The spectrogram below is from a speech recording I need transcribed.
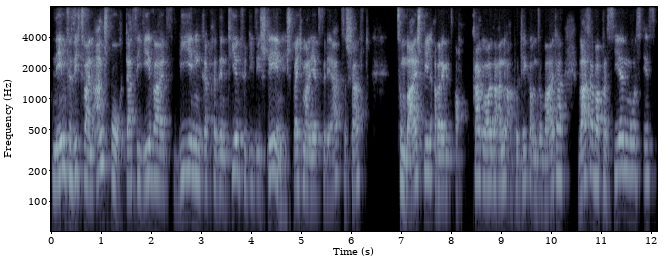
nehmen für sich zwar in Anspruch, dass sie jeweils diejenigen repräsentieren, für die sie stehen. Ich spreche mal jetzt für die Ärzteschaft zum Beispiel, aber da gibt es auch Krankenhäuser, andere Apotheker und so weiter. Was aber passieren muss, ist,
